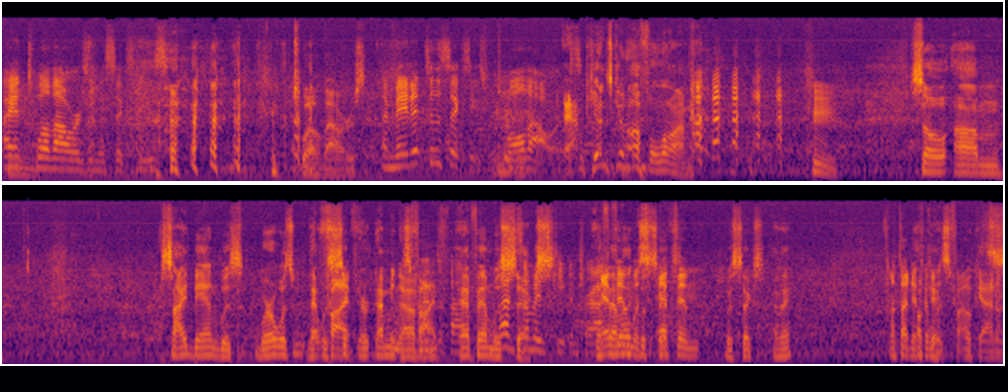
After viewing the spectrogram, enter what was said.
I had 12 hours in the 60s. 12 hours. I made it to the 60s for 12 hours. Damn kids, get off the lawn. So, um, sideband was where was that was Five. six, or, I mean, was um, five. FM was six. Somebody's keeping track. FM, FM think, was- six. FM was six. I think. I thought FM Okay. was five. Okay, I don't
